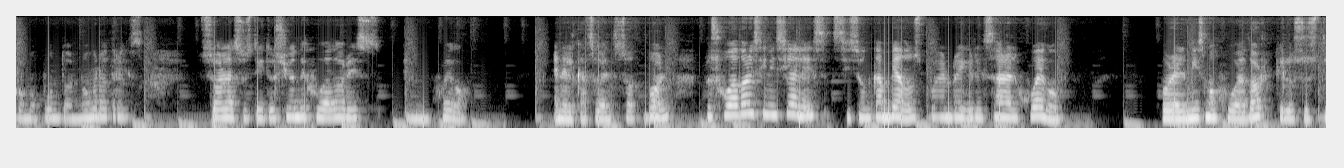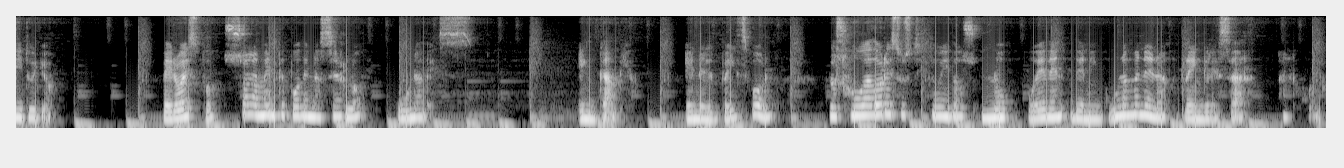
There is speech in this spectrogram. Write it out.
Como punto número 3, son la sustitución de jugadores en un juego. En el caso del softball, los jugadores iniciales, si son cambiados, pueden regresar al juego por el mismo jugador que los sustituyó pero esto solamente pueden hacerlo una vez. En cambio, en el béisbol, los jugadores sustituidos no pueden de ninguna manera reingresar al juego.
